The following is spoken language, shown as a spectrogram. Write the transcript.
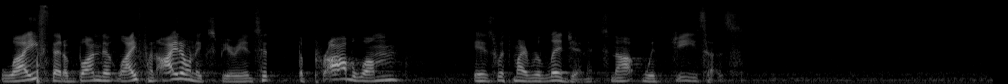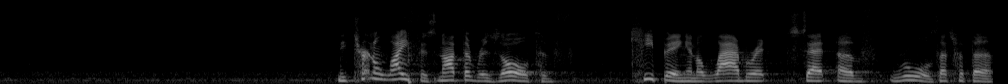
life, that abundant life, when I don't experience it, the problem is with my religion, it's not with Jesus. Eternal life is not the result of keeping an elaborate set of rules. That's what the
